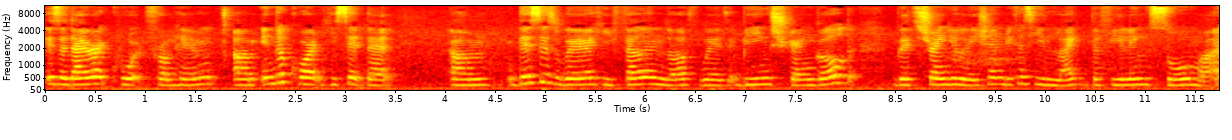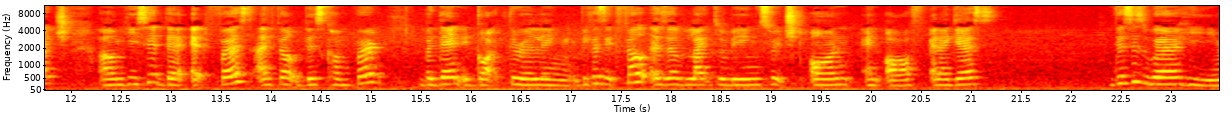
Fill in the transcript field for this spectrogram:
is a direct quote from him. Um, in the court, he said that um, this is where he fell in love with being strangled with strangulation because he liked the feeling so much. Um, he said that at first I felt discomfort, but then it got thrilling because it felt as if lights were being switched on and off. And I guess this is where he,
